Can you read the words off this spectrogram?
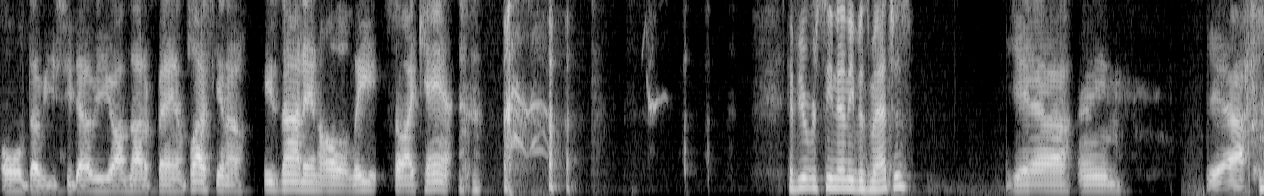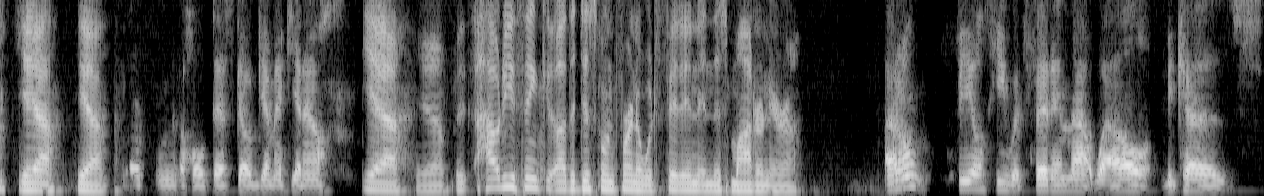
old WCW, I'm not a fan. Plus, you know, he's not in All Elite, so I can't. Have you ever seen any of his matches? Yeah, I mean, yeah, Yeah, yeah, the whole disco gimmick, you know. yeah, yeah. How do you think uh, the Disco Inferno would fit in in this modern era? I don't feel he would fit in that well because,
